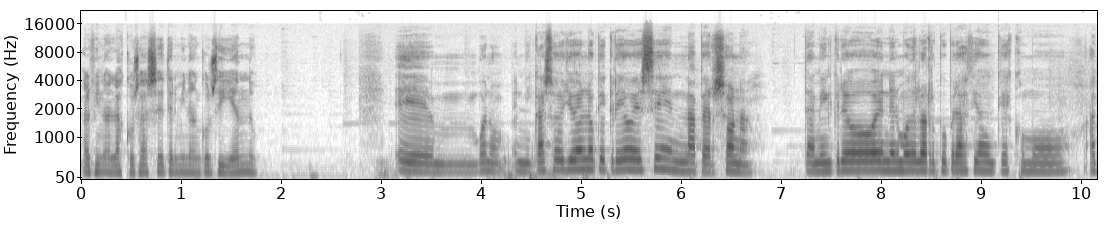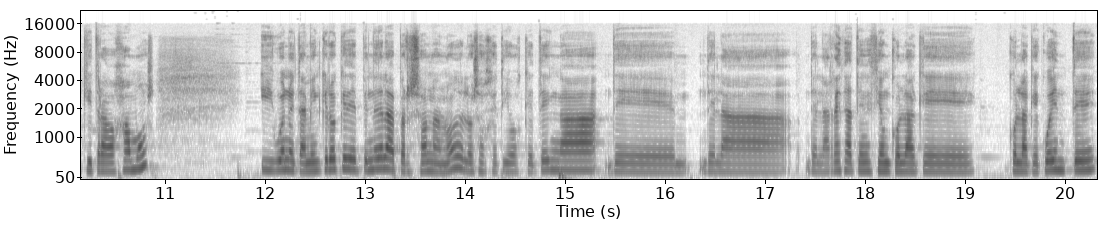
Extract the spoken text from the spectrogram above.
al final las cosas se terminan consiguiendo. Eh, bueno, en mi caso yo en lo que creo es en la persona. También creo en el modelo de recuperación que es como aquí trabajamos. Y bueno, también creo que depende de la persona, ¿no? de los objetivos que tenga, de, de la, de la red de atención con la que, con la que cuente.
